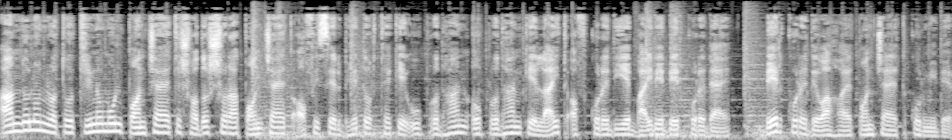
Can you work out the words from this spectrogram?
আন্দোলনরত তৃণমূল পঞ্চায়েত সদস্যরা পঞ্চায়েত অফিসের ভেতর থেকে উপপ্রধান ও প্রধানকে লাইট অফ করে দিয়ে বাইরে বের করে দেয়, বের করে দেওয়া হয় পঞ্চায়েত কর্মীদের।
